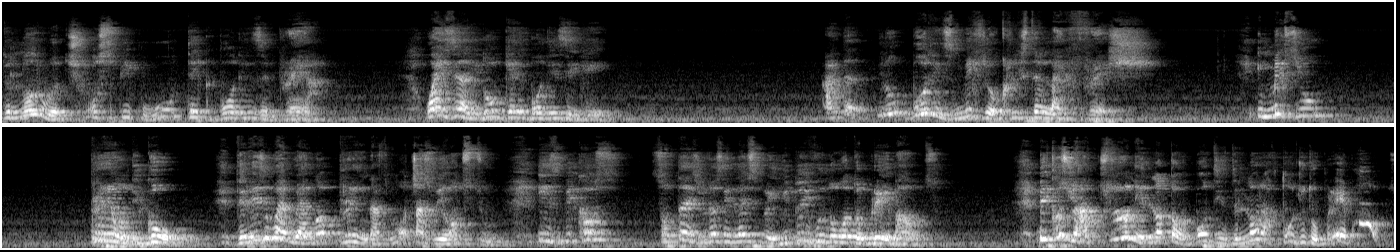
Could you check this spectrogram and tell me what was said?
the Lord will trust people who take burdens in prayer. Why is it that you don't get burdens again? And uh, you know, burdens make your Christian life fresh. It makes you pray on the go. The reason why we are not praying as much as we ought to is because sometimes you don't say, Let's pray. You don't even know what to pray about. Because you have thrown a lot of bodies the Lord have told you to pray about.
